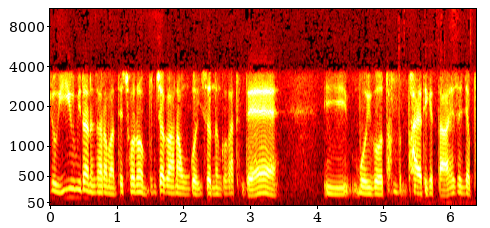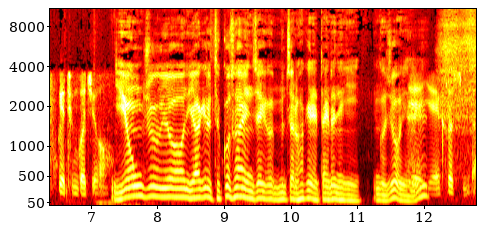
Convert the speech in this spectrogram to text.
저 이유미라는 사람한테 전화 문자가 하나 온 거 있었는 것 같은데 이 뭐 이거 한번 봐야 되겠다 해서 이제 보게 된 거죠. 이용주 의원 이야기를 듣고서야 이제 그 문자를 확인했다 이런 얘기인 거죠. 예. 예, 예, 그렇습니다.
